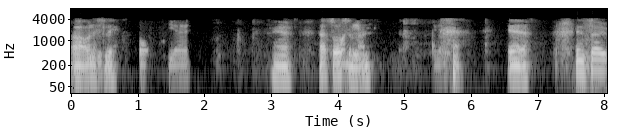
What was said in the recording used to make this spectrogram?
Oh, honestly. Yeah. Yeah. That's awesome, man. Yeah. yeah. And so,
